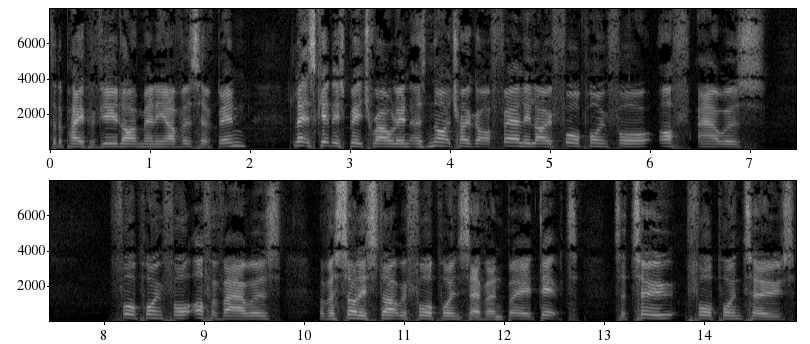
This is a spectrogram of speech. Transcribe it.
to the pay per view like many others have been. Let's get this bitch rolling as Nitro got a fairly low 4.4 off hours. 4.4 off of hours of a solid start with 4.7, but it dipped to two 4.2s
